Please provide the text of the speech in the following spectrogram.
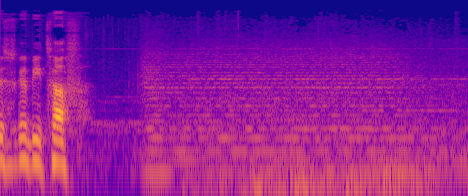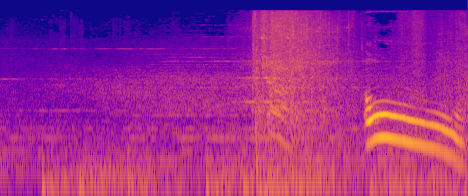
This is going to be tough. Oh!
